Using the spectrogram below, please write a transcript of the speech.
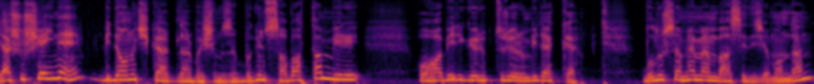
Ya şu şey ne? Bir de onu çıkardılar başımıza. Bugün sabahtan beri o haberi görüp duruyorum bir dakika. Bulursam hemen bahsedeceğim ondan.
